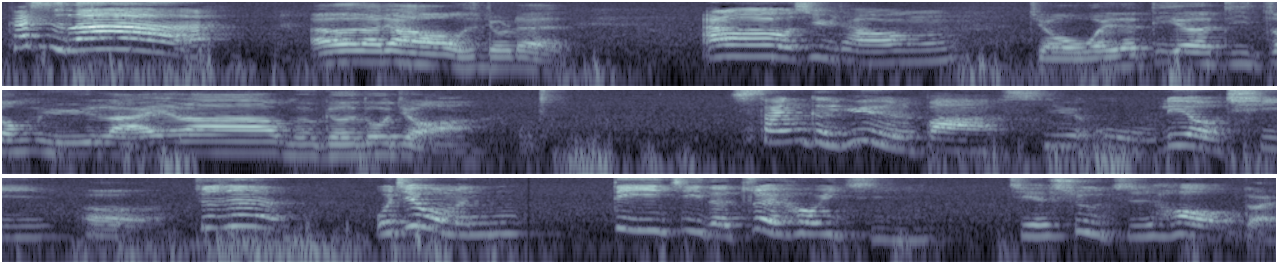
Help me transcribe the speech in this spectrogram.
开始啦！Hello，大家好，我是 Jordan。Hello，我是雨桐。久违的第二季终于来啦！我们隔了多久啊？三个月了吧？四月五六七。呃，就是我记得我们。第一季的最后一集结束之后，对，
